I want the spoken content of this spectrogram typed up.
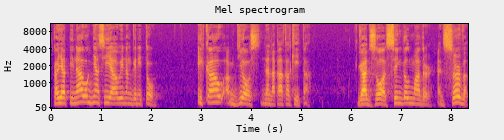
kaya tinawag niya si Yahweh ng ganito, Ikaw ang Diyos na nakakakita. God saw a single mother and servant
